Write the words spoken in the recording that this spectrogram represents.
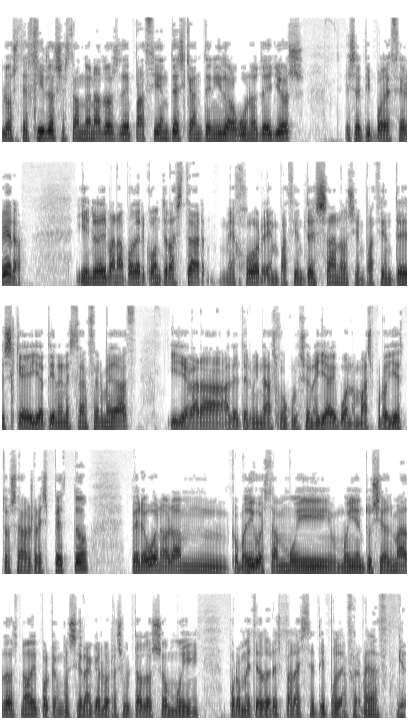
los tejidos están donados de pacientes que han tenido algunos de ellos ese tipo de ceguera y entonces van a poder contrastar mejor en pacientes sanos y en pacientes que ya tienen esta enfermedad y llegar a, determinadas conclusiones. Ya hay bueno más proyectos al respecto, pero bueno, como digo, están muy, muy entusiasmados ¿no? y porque consideran que los resultados son muy prometedores para este tipo de enfermedad. Yo,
